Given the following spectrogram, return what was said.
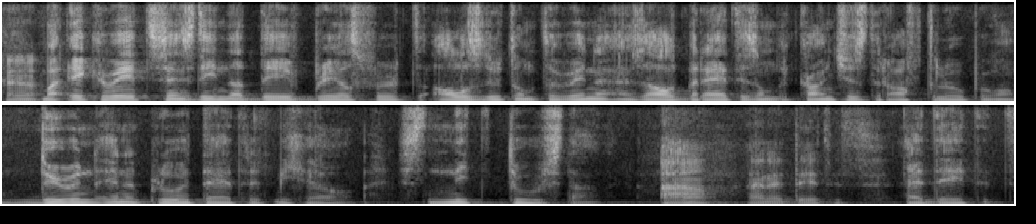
Ja. Maar ik weet sindsdien dat Dave Brailsford alles doet om te winnen en zelfs bereid is om de kantjes eraf te lopen. Want duwen in een ploegentijdrit, Michael, is niet toegestaan. Ah, en hij deed het. Hij deed het.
